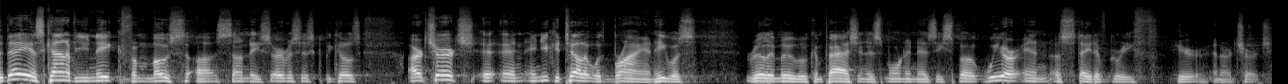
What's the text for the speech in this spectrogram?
today is kind of unique from most uh, Sunday services because our church, and, and you could tell it with Brian, he was really moved with compassion this morning as he spoke. We are in a state of grief here in our church.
